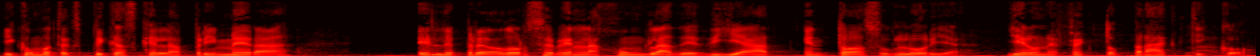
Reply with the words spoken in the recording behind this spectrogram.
¿Y cómo te explicas que la primera, el depredador se ve en la jungla de día en toda su gloria? Y era un efecto práctico.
